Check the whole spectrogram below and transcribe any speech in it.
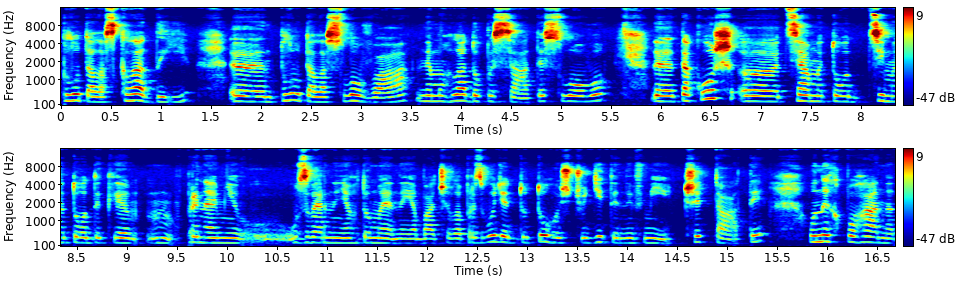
плутала склади, е, плутала слова, не могла дописати слово. Е, Також е, ця метод, ці методики, принаймні у зверненнях до мене я бачила, призводять до того, що діти не вміють читати, у них погана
